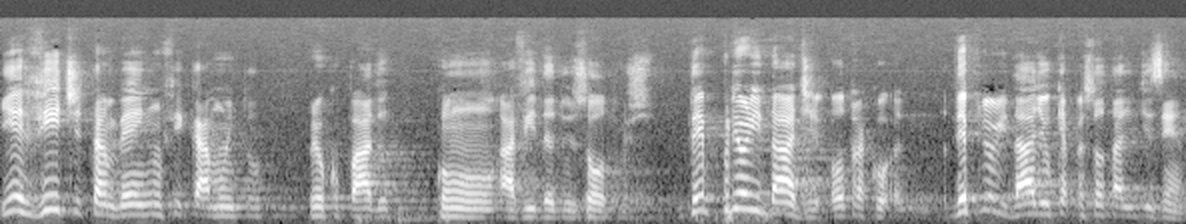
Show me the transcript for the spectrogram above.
e evite também não ficar muito preocupado com a vida dos outros. Dê prioridade, outra coisa. Dê prioridade ao que a pessoa está lhe dizendo.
